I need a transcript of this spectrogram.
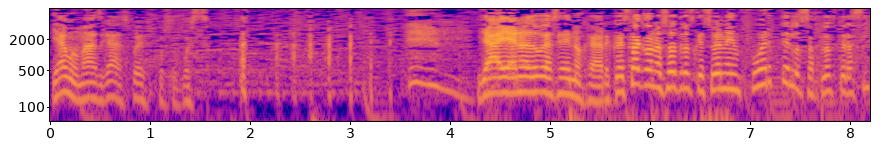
Llamo más gas, pues, por supuesto. ya, ya no lo voy a hacer enojar. Está con nosotros, que suenen fuertes los aplausos, pero así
